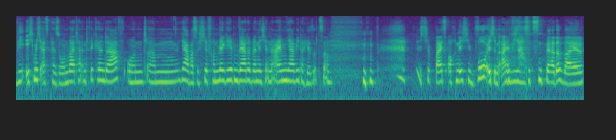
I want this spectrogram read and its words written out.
wie ich mich als Person weiterentwickeln darf und ähm, ja, was ich hier von mir geben werde, wenn ich in einem Jahr wieder hier sitze. ich weiß auch nicht, wo ich in einem Jahr sitzen werde, weil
